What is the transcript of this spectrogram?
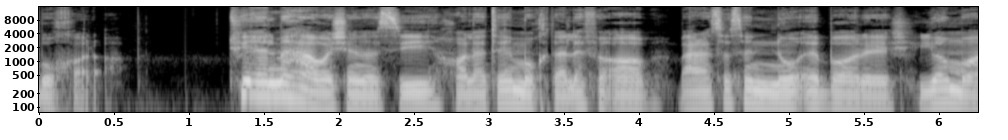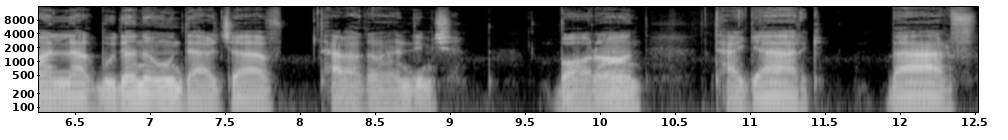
بخار آب. توی علم هواشناسی حالت مختلف آب بر اساس نوع بارش یا معلق بودن اون در جو طبقه بندی میشه. باران، تگرگ، برف،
